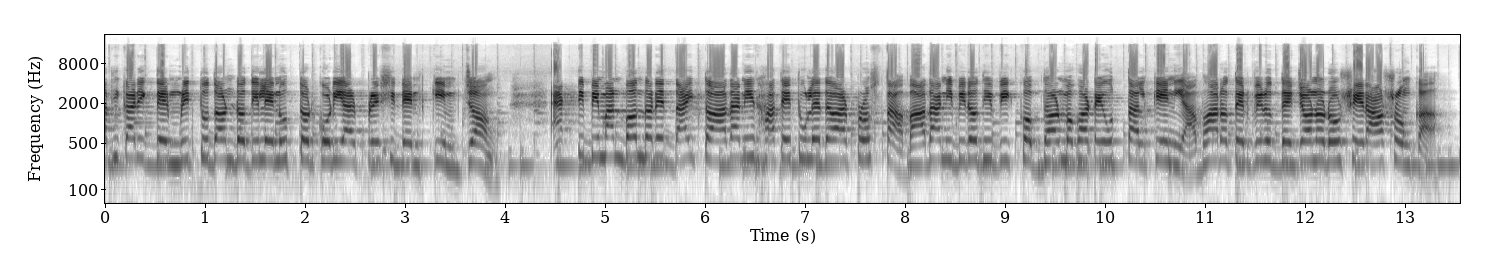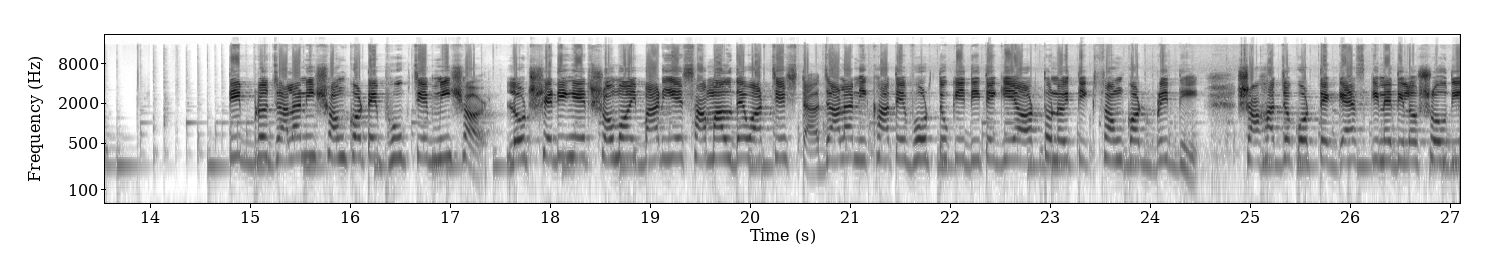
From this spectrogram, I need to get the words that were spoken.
আধিকারিকদের মৃত্যুদণ্ড দিলেন উত্তর কোরিয়ার প্রেসিডেন্ট কিম জং। একটি বিমানবন্দরের দায়িত্ব আদানির হাতে তুলে দেওয়ার প্রস্তাব। আদানি বিরোধী বিক্ষোভ ধর্মঘটে উত্তাল কেনিয়া, ভারতের বিরুদ্ধে জনরোষের আশঙ্কা। তীব্র জ্বালানি সংকটে ভুগছে মিশর। লোডশেডিং এর সময় বাড়িয়ে সামাল দেওয়ার চেষ্টা। জ্বালানি খাতে ভর্তুকি দিতে গিয়ে অর্থনৈতিক সংকট বৃদ্ধি। সাহায্য করতে গ্যাস কিনে দিল সৌদি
